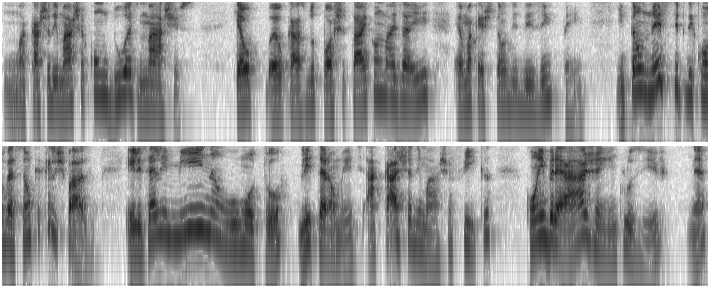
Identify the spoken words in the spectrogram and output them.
uma caixa de marcha com duas marchas, que é o, é o caso do Porsche Taycan, mas aí é uma questão de desempenho. Então, nesse tipo de conversão, o que, é que eles fazem? Eles eliminam o motor, literalmente, a caixa de marcha fica, com embreagem, inclusive, né?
